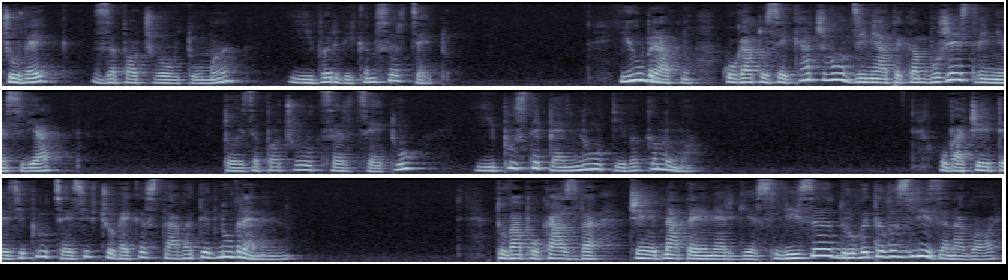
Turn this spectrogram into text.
човек започва от ума и върви към сърцето. И обратно, когато се качва от земята към Божествения свят, той започва от сърцето и постепенно отива към ума. Обаче тези процеси в човека стават едновременно. Това показва, че едната енергия слиза, другата възлиза нагоре.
